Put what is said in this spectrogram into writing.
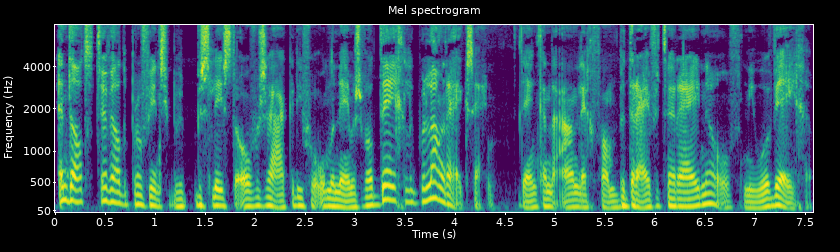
En dat terwijl de provincie beslist over zaken... die voor ondernemers wel degelijk belangrijk zijn. Denk aan de aanleg van bedrijventerreinen of nieuwe wegen.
